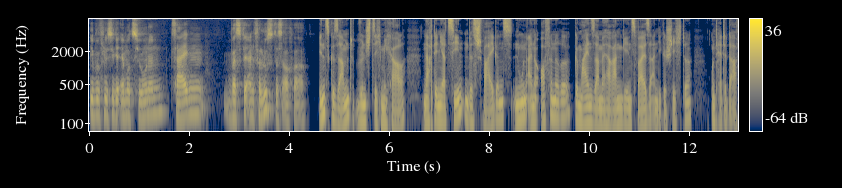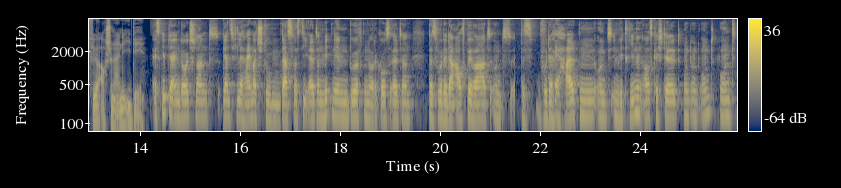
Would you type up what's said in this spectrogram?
überflüssige Emotionen zeigen, was für ein Verlust das auch war. Insgesamt wünscht sich Michal nach den Jahrzehnten des Schweigens nun eine offenere, gemeinsame Herangehensweise an die Geschichte und hätte dafür auch schon eine Idee. Es gibt ja in Deutschland ganz viele Heimatstuben. Das, was die Eltern mitnehmen durften oder Großeltern, das wurde da aufbewahrt und das wurde erhalten und in Vitrinen ausgestellt und, und, und. Und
